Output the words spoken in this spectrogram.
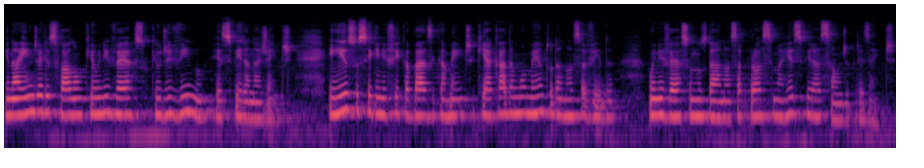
E na Índia eles falam que o universo, que o divino respira na gente. E isso significa basicamente que a cada momento da nossa vida, o universo nos dá a nossa próxima respiração de presente.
